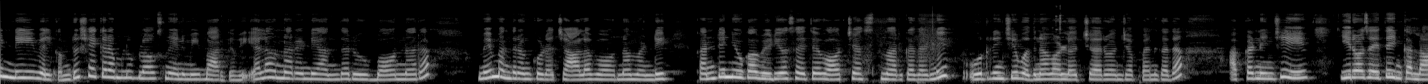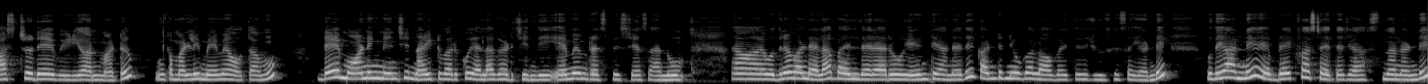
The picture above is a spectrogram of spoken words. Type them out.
అండి. Welcome to Sekharamulu blogs. నేను మీ భార్గవి. ఎలా ఉన్నారండి అందరూ? బాగున్నారా? మేమందరం కూడా చాలా బాగున్నామండి. కంటిన్యూగా వీడియోస్ అయితే వాచ్ చేస్తున్నారు కదండి. ఊరి నుంచి వదిన వాళ్ళు వచ్చారు అని చెప్పాను కదా. అక్కడి నుంచి ఈరోజైతే ఇంకా లాస్ట్ డే వీడియో అనమాట ఇంకా మళ్ళీ మేమే అవుతాము. డే మార్నింగ్ నుంచి నైట్ వరకు ఎలా గడిచింది? ఏమేమి రెసిపీస్ చేశాను? వదిన వాళ్ళు ఎలా బయలుదేరారు? ఏంటి అనేది కంటిన్యూగా లాగ్ అయితే చూసేసేయండి. ఉదయాన్నే బ్రేక్ఫాస్ట్ అయితే చేస్తున్నానండి.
